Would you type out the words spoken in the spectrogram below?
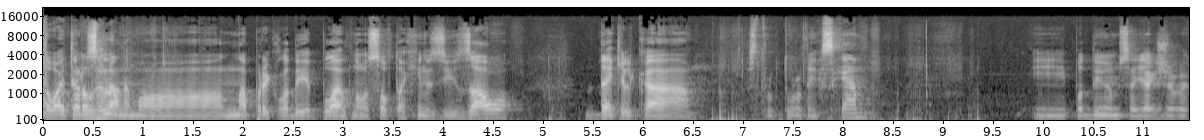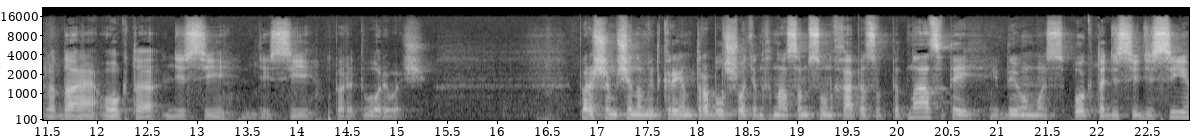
Давайте розглянемо на приклади платного софта Hinzi ZAO декілька структурних схем. І подивимося, як же виглядає Octa DC DC перетворювач. Першим чином відкриємо траблшотінг на Samsung H515 і дивимось Octa DC DC.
